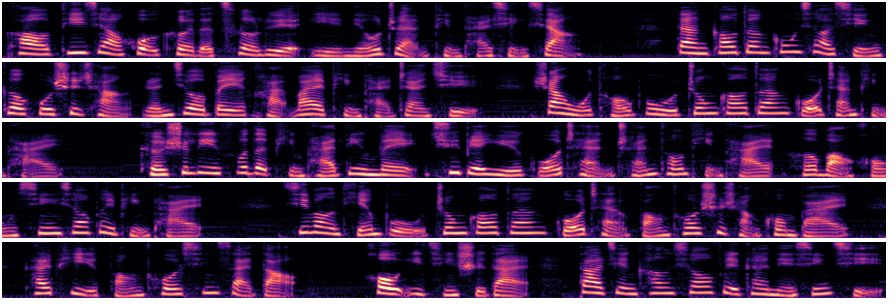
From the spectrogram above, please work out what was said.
靠低价获客的策略，以扭转品牌形象。但高端功效型个护市场仍旧被海外品牌占据，尚无头部中高端国产品牌。可视丽肤的品牌定位区别于国产传统品牌和网红新消费品牌，希望填补中高端国产防脱市场空白，开辟防脱新赛道。后疫情时代，大健康消费概念兴起，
